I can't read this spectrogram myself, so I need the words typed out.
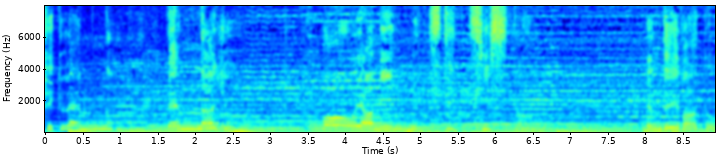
fick lämna denna jord har jag minns ditt sista. Men det var då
